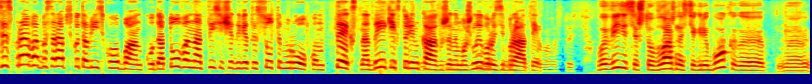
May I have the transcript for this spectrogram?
Це справа Бесарабсько-Таврійського банку, датована 1900 роком. Текст на деяких сторінках вже неможливо розібрати. Вы видите, что влажность и грибок э, э,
